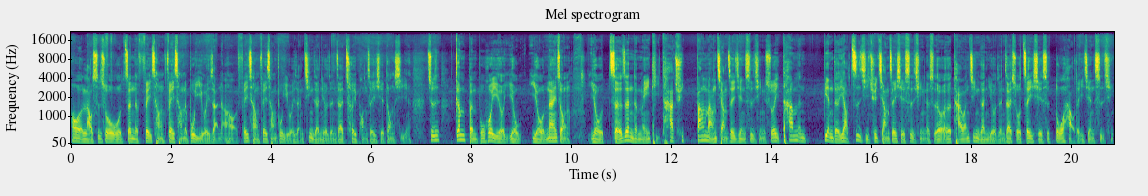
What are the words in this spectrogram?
哦，老实说，我真的非常非常的不以为然了哈，非常非常不以为然，竟然有人在吹捧这些东西，就是根本不会有有有那一种有责任的媒体，他去帮忙讲这件事情，所以他们变得要自己去讲这些事情的时候，而台湾竟然有人在说这些是多好的一件事情。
